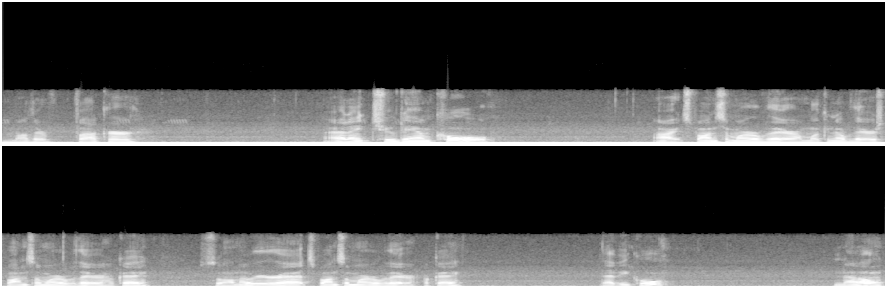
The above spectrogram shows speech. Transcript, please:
Motherfucker. That ain't too damn cool. Alright, spawn somewhere over there. I'm looking over there. Spawn somewhere over there, okay? So I'll know where you're at. Spawn somewhere over there, okay? That'd be cool? No?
